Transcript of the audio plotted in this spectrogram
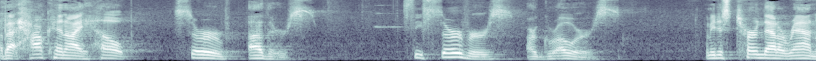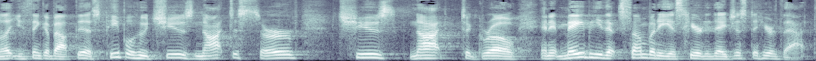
about how can I help serve others. See, servers are growers. Let me just turn that around and let you think about this. People who choose not to serve choose not to grow. And it may be that somebody is here today just to hear that.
